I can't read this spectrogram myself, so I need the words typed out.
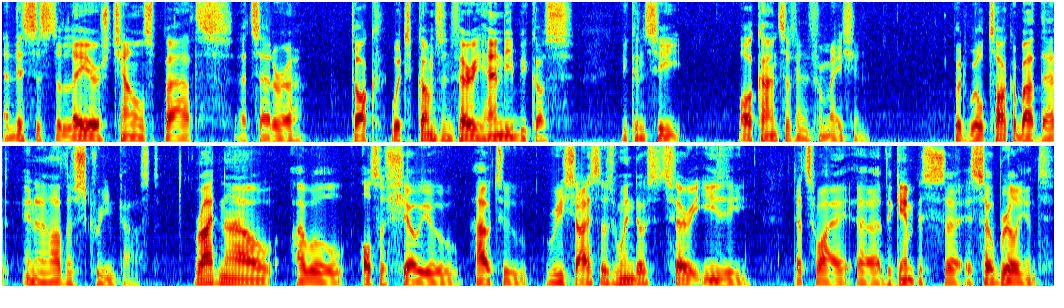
and this is the layers, channels, paths, etc. dock, which comes in very handy because you can see all kinds of information. But we'll talk about that in another screencast. Right now I will also show you how to resize those windows. It's very easy. That's why uh, the GIMP is, uh, is so brilliant.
